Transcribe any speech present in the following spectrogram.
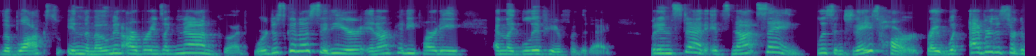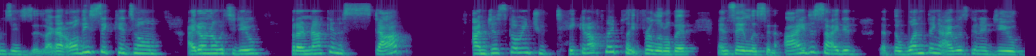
the blocks in the moment, our brain's like, nah, I'm good. We're just going to sit here in our pity party and like live here for the day. But instead, it's not saying, listen, today's hard, right? Whatever the circumstances is, I got all these sick kids home. I don't know what to do, but I'm not going to stop. I'm just going to take it off my plate for a little bit and say, listen, I decided that the one thing I was going to do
